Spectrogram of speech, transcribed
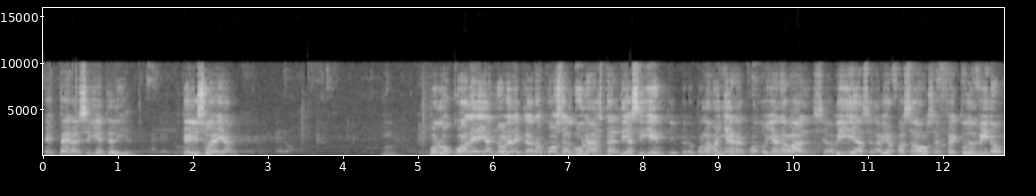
espera el siguiente día. ¿Qué hizo ella? Por lo cual ella no le declaró cosa alguna hasta el día siguiente, pero por la mañana, cuando ya Naval se había, se le habían pasado los efectos del vino,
